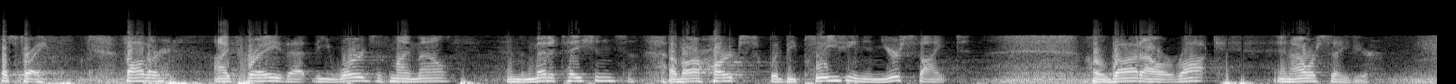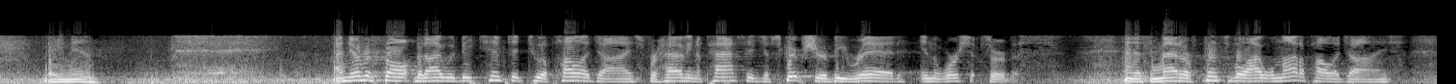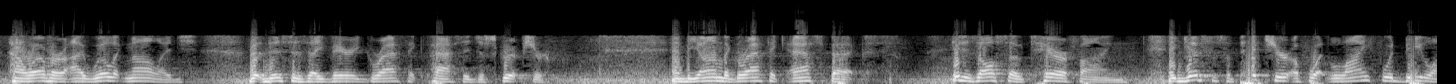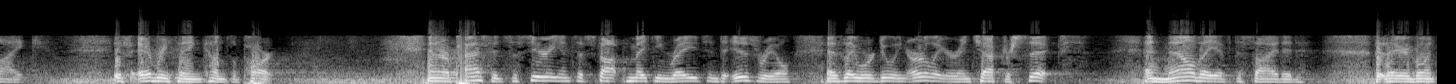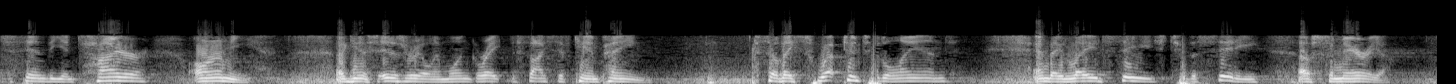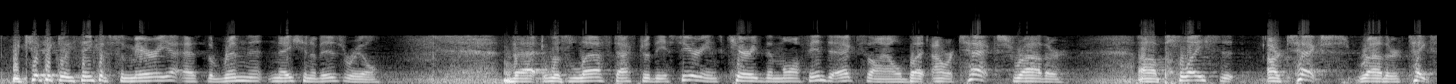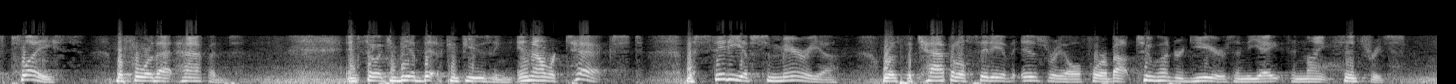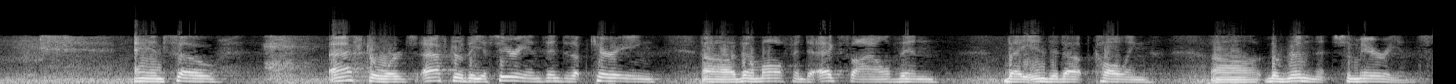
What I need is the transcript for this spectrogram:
Let's pray. Father, I pray that the words of my mouth and the meditations of our hearts would be pleasing in your sight. O oh God, our rock and our Savior. Amen. I never thought that I would be tempted to apologize for having a passage of Scripture be read in the worship service. And as a matter of principle, I will not apologize However, I will acknowledge that this is a very graphic passage of Scripture. And beyond the graphic aspects, it is also terrifying. It gives us a picture of what life would be like if everything comes apart. In our passage, the Syrians have stopped making raids into Israel as they were doing earlier in chapter 6. And now they have decided that they are going to send the entire army against Israel in one great decisive campaign. So they swept into the land and they laid siege to the city of Samaria. We typically think of Samaria as the remnant nation of Israel that was left after the Assyrians carried them off into exile, but our text rather uh, places, our text rather takes place before that happened. And so it can be a bit confusing. In our text, the city of Samaria was the capital city of Israel for about 200 years in the 8th and 9th centuries. And so afterwards, after the Assyrians ended up carrying uh, them off into exile, then they ended up calling uh, the remnant Sumerians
